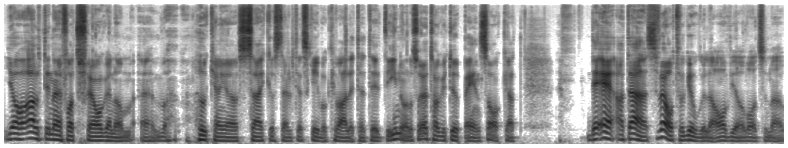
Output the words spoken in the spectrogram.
jag har alltid när jag fått frågan om eh, hur kan jag säkerställa att jag skriver kvalitativt innehåll så har jag tagit upp en sak att det är att det är svårt för Google att avgöra vad som är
